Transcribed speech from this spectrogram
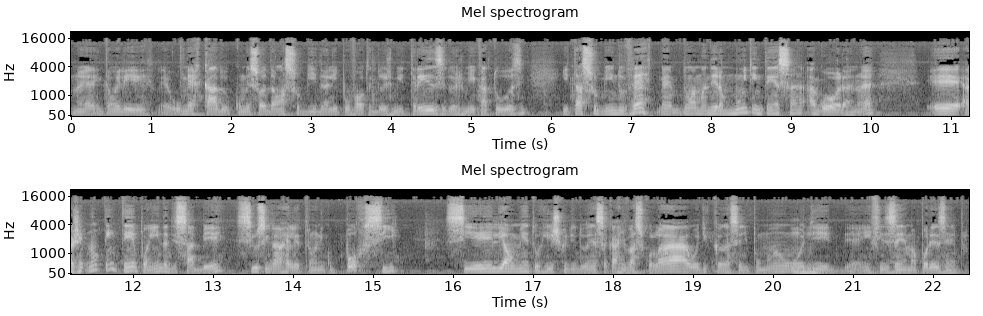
né? então ele, é, o mercado começou a dar uma subida ali por volta de 2013, 2014 e está subindo ver, né, de uma maneira muito intensa agora. Não é? É, a gente não tem tempo ainda de saber se o cigarro eletrônico por si, se ele aumenta o risco de doença cardiovascular ou de câncer de pulmão uhum. ou de é, enfisema, por exemplo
